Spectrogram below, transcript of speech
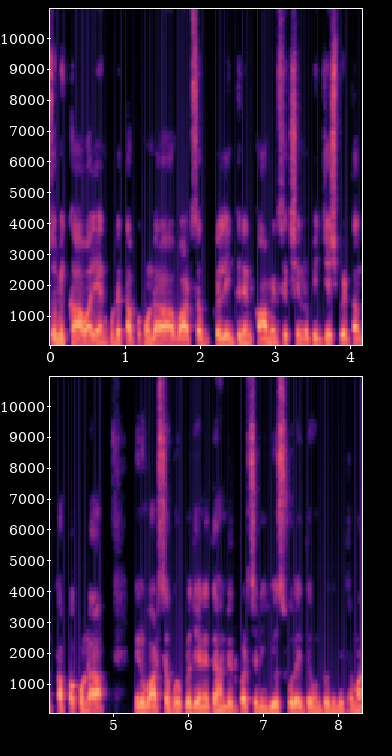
సో మీకు కావాలి అనుకుంటే తప్పకుండా ఆ వాట్సాప్ లింక్ నేను కామెంట్ సెక్షన్లో పిన్ చేసి పెడతాను. తప్పకుండా మీరు వాట్సాప్ గ్రూప్లో జాయిన్ అయితే హండ్రెడ్ పర్సెంట్ యూస్ఫుల్ అయితే ఉంటుంది మిత్రమా.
